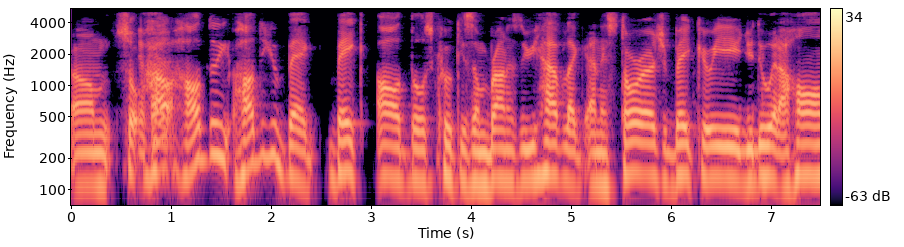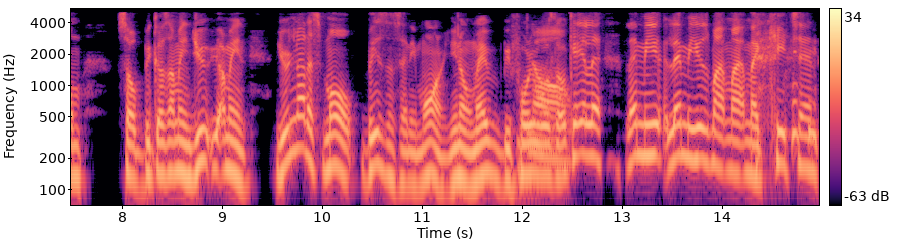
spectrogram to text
um, so Yeah, how how do you how do you bake bake all those cookies and brownies? Do you have like an storage bakery? You do it at home? So because I mean you I mean you're not a small business anymore. You know maybe before it was okay. Let let me let me use my my, my kitchen,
